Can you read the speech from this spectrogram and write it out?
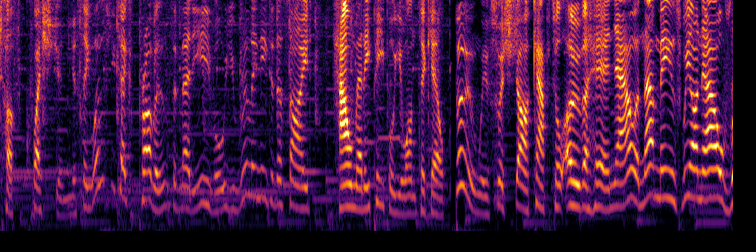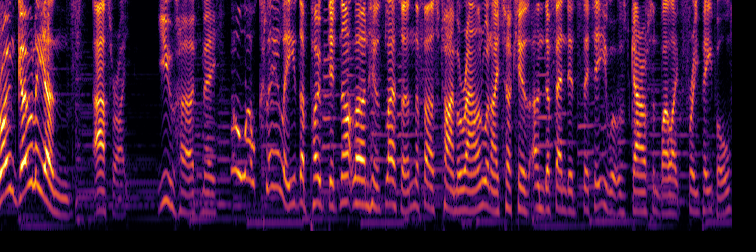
tough question. You see, once you take a province in medieval, you really need to decide how many people you want to kill. Boom, we've switched our capital over here now, and that means we are now Romegolians. That's right. You heard me. Oh, well, clearly the Pope did not learn his lesson the first time around when I took his undefended city, which was garrisoned by like three people.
